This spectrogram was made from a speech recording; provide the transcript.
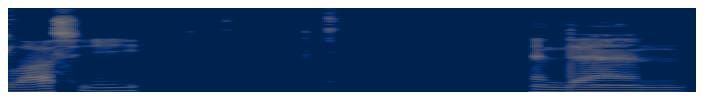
glossy, and then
